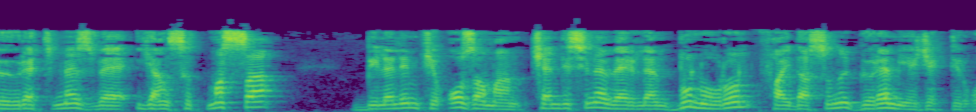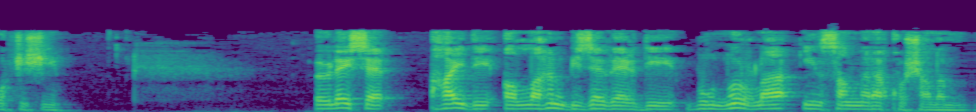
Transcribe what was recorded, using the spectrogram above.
öğretmez ve yansıtmazsa, bilelim ki o zaman kendisine verilen bu nurun faydasını göremeyecektir o kişi. Öyleyse haydi Allah'ın bize verdiği bu nurla insanlara koşalım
